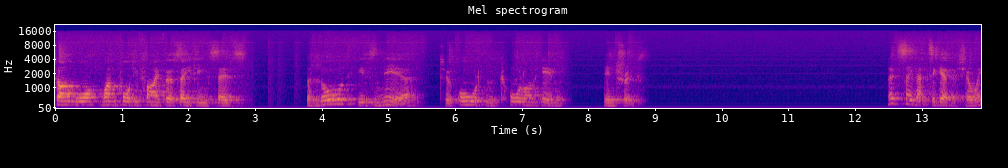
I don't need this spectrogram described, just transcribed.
145, verse 18 says, The Lord is near to all who call on him in truth. Let's say that together, shall we?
